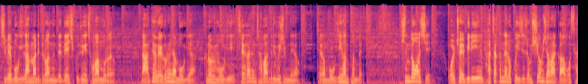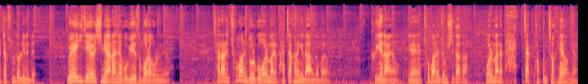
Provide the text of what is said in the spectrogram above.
집에 모기가 한 마리 들어왔는데 내 식구 중에 저만 물어요. 나한테 왜 그러냐, 모기야. 그러면 모기, 제가 좀 잡아드리고 싶네요. 제가 모기 현터인데. 신동원 씨, 월 초에 미리 일 바짝 끝내놓고 이제 좀 쉬엄쉬엄 할까 하고 살짝 숨 돌리는데 왜 이제 열심히 안 하냐고 위에서 뭐라 그러네요. 차라리 초반에 놀고 월말에 바짝 하는 게 나은가 봐요. 그게 나아요. 예, 초반에 좀 쉬다가 월말에 바짝 바쁜 척 해요, 그냥.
